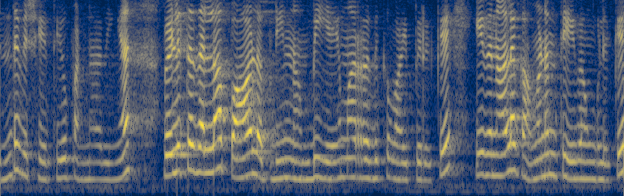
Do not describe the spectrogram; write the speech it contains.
எந்த விஷயத்தையும் பண்ணாதீங்க. வெளுத்ததெல்லாம் பால் அப்படின்னு நம்பி ஏமாறுறதுக்கு வாய்ப்பு இருக்குது இதனால் கவனம் தேவை உங்களுக்கு.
